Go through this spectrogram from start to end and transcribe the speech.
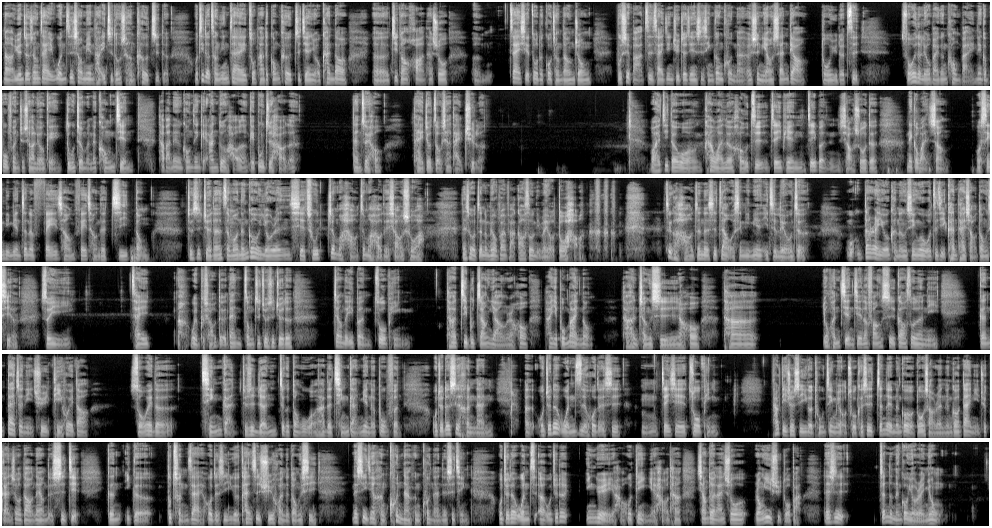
那袁哲生在文字上面，他一直都是很克制的。我记得曾经在做他的功课之间，有看到呃几段话，他说：“嗯，在写作的过程当中，不是把字塞进去这件事情更困难，而是你要删掉多余的字。所谓的留白跟空白，那个部分就是要留给读者们的空间。他把那个空间给安顿好了，给布置好了。”但最后，他也就走下台去了。我还记得我看完了《猴子》这一篇这一本小说的那个晚上，我心里面真的非常非常的激动，就是觉得怎么能够有人写出这么好这么好的小说啊？但是我真的没有办法告诉你们有多好。这个好真的是在我心里面一直留着。我当然也有可能是因为我自己看太少东西了，所以才我也不晓得。但总之就是觉得这样的一本作品，它既不张扬，然后它也不卖弄，他很诚实，然后他用很简洁的方式告诉了你，跟带着你去体会到所谓的。情感就是人这个动物哦，它的情感面的部分，我觉得是很难。呃，我觉得文字或者是嗯这些作品，它的确是一个途径，没有错。可是真的能够有多少人能够带你去感受到那样的世界，跟一个不存在或者是一个看似虚幻的东西，那是一件很困难、很困难的事情。我觉得文字，呃，我觉得。音乐也好，或电影也好，它相对来说容易许多吧。但是，真的能够有人用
